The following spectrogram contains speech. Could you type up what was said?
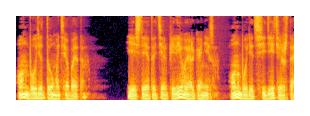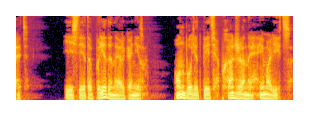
он будет думать об этом. Если это терпеливый организм, он будет сидеть и ждать. Если это преданный организм, он будет петь бхаджаны и молиться.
